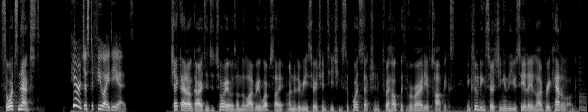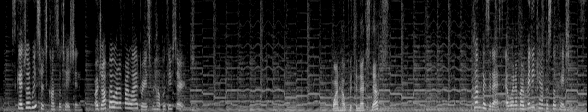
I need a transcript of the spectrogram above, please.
So what's next? Here are just a few ideas. Check out our guides and tutorials on the library website under the Research and Teaching Support section for help with a variety of topics, including searching in the UCLA Library Catalog. Schedule a research consultation, or drop by one of our libraries for help with your search. Want help with the next steps? Come visit us at one of our many campus locations.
